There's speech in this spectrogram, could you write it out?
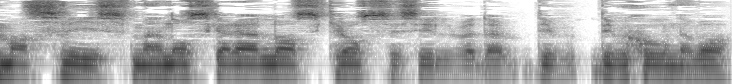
massvis. Men Oscar Ellas cross i silverdivisionen var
